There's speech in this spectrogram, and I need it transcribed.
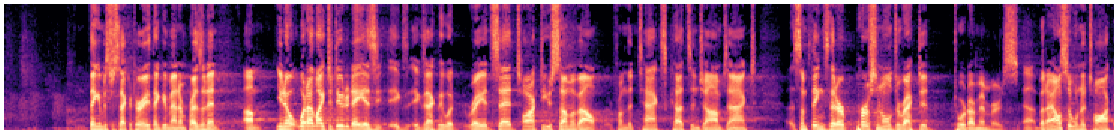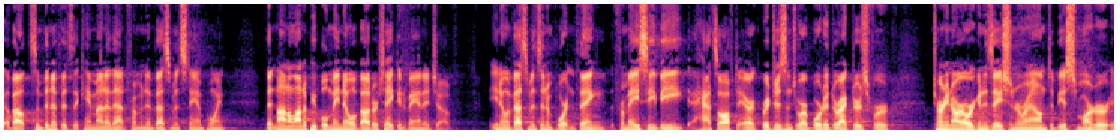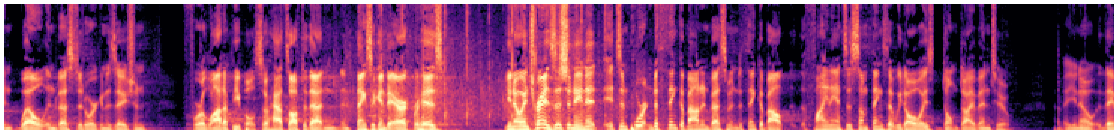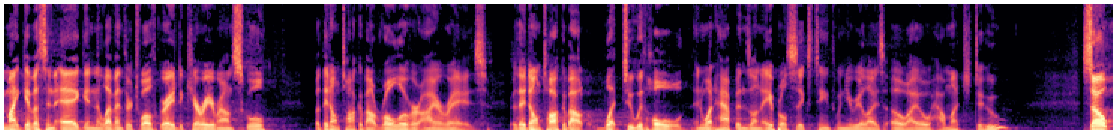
Thank you, Mr. Secretary. Thank you, Madam President. Um, you know, what I'd like to do today is ex- exactly what Ray had said talk to you some about, from the Tax Cuts and Jobs Act, some things that are personal directed toward our members. Uh, but I also want to talk about some benefits that came out of that from an investment standpoint that not a lot of people may know about or take advantage of. You know, investment's an important thing. From ACB, hats off to Eric Bridges and to our board of directors for turning our organization around to be a smarter and well invested organization for a lot of people. So, hats off to that, and, and thanks again to Eric for his. You know, in transitioning it, it's important to think about investment and to think about finances, some things that we'd always don't dive into. Uh, you know, they might give us an egg in 11th or 12th grade to carry around school, but they don't talk about rollover IRAs. Or they don't talk about what to withhold and what happens on April 16th when you realize, oh, I owe how much to who? So,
